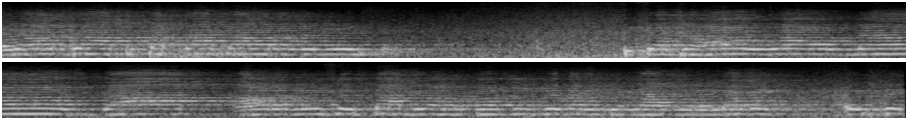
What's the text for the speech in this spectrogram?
in order to our revolution. Because the whole world knows that our revolution started on the 14th February 2011. It's the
